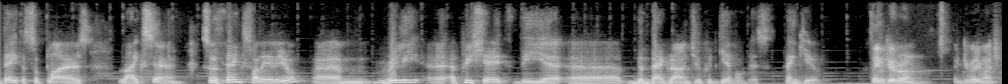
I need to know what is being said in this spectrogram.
data suppliers like CERN. So thanks, Valerio. Um, really uh, appreciate the uh, the background you could give on this. Thank you. Thank you, Ron. Thank you very much.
